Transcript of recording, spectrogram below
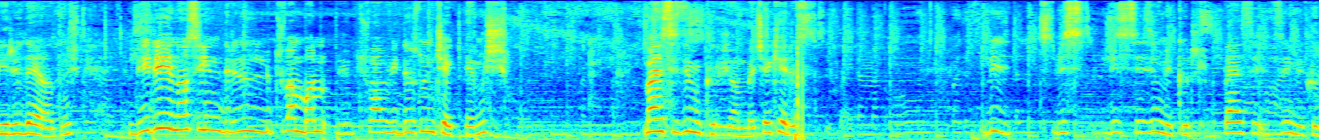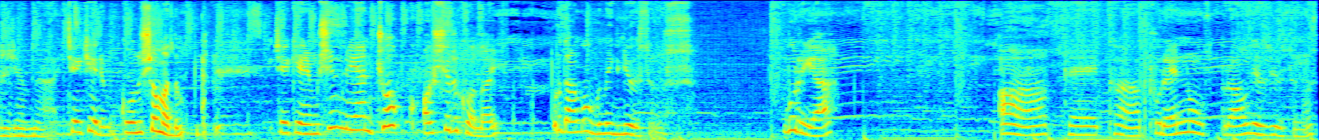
Biri de yazmış. Biri nasıl indirilir lütfen bana lütfen videosunu çek demiş. Ben sizi mi kıracağım be? Çekeriz. Biz biz biz sizi mi kır ben sizi mi kıracağım ya? Çekerim. Konuşamadım. Çekerim. Şimdi yani çok aşırı kolay. Buradan Google'a gidiyorsunuz. Buraya APK Prenos Brawl yazıyorsunuz.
